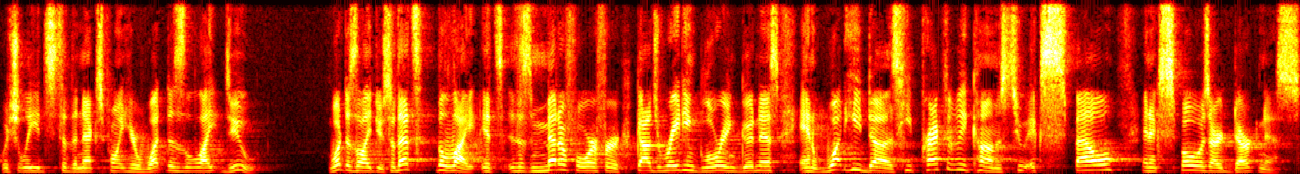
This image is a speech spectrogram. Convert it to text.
which leads to the next point here. What does the light do? What does the light do? So that's the light. It's this metaphor for God's radiant glory and goodness. And what he does, he practically comes to expel and expose our darkness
